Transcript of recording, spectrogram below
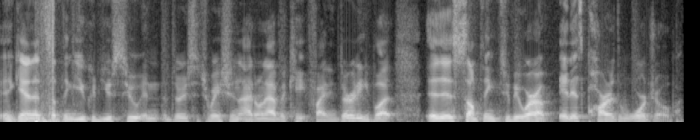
again, it's something you could use to in a dirty situation. I don't advocate fighting dirty, but it is something to be aware of. It is part of the wardrobe.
